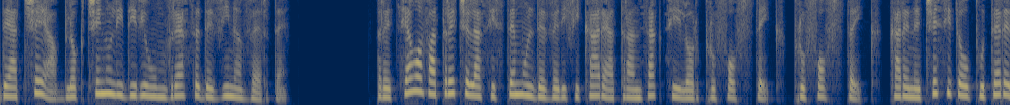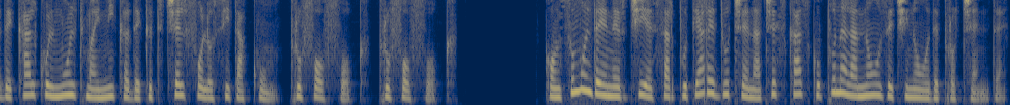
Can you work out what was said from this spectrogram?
De aceea, blockchainul Ethereum vrea să devină verde. Rețeaua va trece la sistemul de verificare a tranzacțiilor Proof of Stake, Proof of Stake, care necesită o putere de calcul mult mai mică decât cel folosit acum, Proof of Work, Proof of Work. Consumul de energie s-ar putea reduce în acest caz cu până la 99%.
